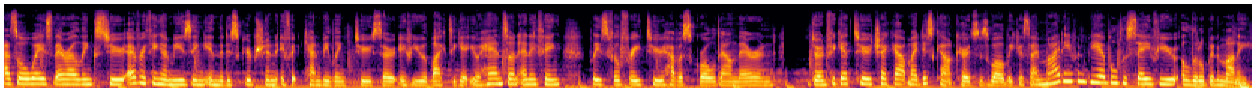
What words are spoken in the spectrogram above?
As always, there are links to everything I'm using in the description if it can be linked to, so if you would like to get your hands on anything, please feel free to have a scroll down there and don't forget to check out my discount codes as well because I might even be able to save you a little bit of money.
